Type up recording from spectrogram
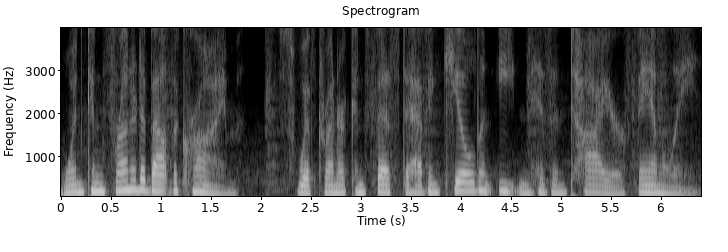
When confronted about the crime, Swift Runner confessed to having killed and eaten his entire family.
